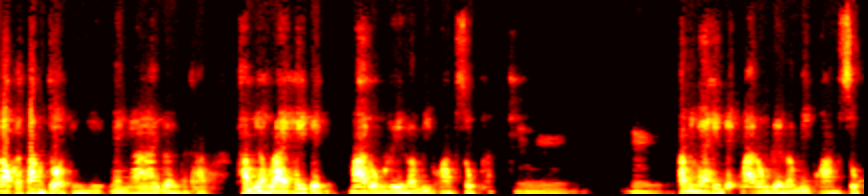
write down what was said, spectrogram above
เราก็ตั้งโจทย์อย่างนี้ง่าย ๆ เลยนะครับ ทำอย่างไรให้เด็กมาโรงเรียนแล้วมีความสุขทำยังไงให้เด็กมาโรงเรียนแล้วมีความสุข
